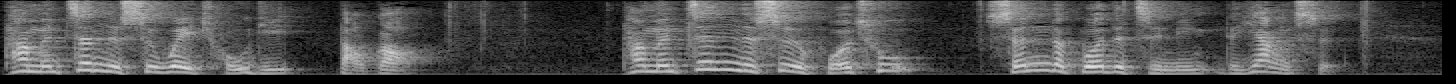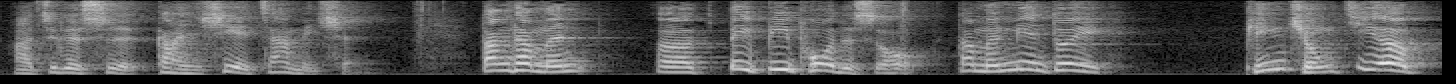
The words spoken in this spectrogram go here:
他们真的是为仇敌祷告，他们真的是活出神的国的子民的样式啊！这个是感谢赞美神。当他们呃被逼迫的时候，他们面对贫穷、饥饿、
